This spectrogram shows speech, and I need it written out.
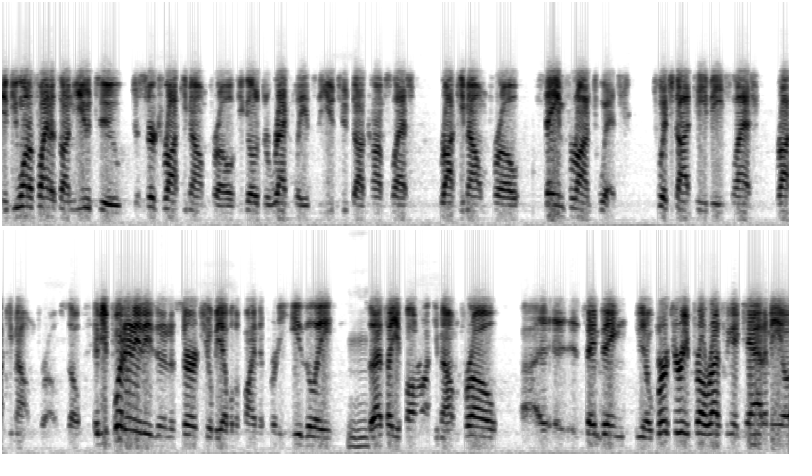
if you want to find us on YouTube, just search Rocky Mountain Pro. If you go directly, it's the youtube.com slash Rocky Mountain Pro. Same for on Twitch, twitch.tv slash Rocky Mountain Pro. So if you put any of these in the search, you'll be able to find it pretty easily. Mm-hmm. So that's how you follow Rocky Mountain Pro. Uh, it, it, same thing, you know, Mercury Pro Wrestling Academy. A,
